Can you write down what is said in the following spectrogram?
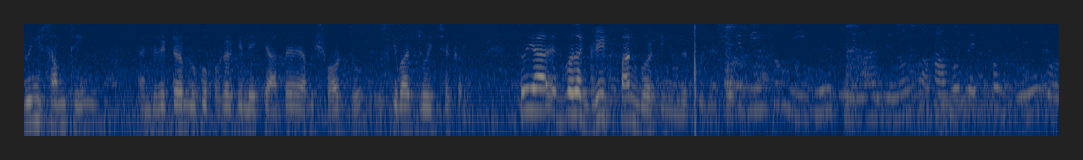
doing something. And director हम लोग को पकड़ के लेके आता है अभी शॉट दो उसके बाद जो इच्छा करो. So yeah, it was a great fun working in this project. Okay, being from regional cinemas, you know, how was it for you working in Sky?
